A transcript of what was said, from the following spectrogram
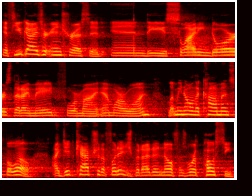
if you guys are interested in these sliding doors that I made for my MR1, let me know in the comments below. I did capture the footage, but I didn't know if it was worth posting.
